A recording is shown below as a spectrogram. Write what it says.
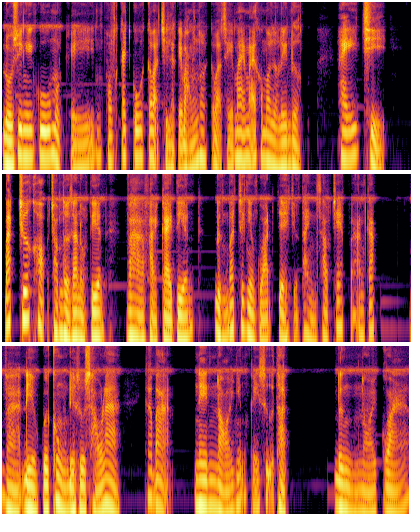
lối suy nghĩ cũ, một cái phong cách cũ, các bạn chỉ là cái bóng thôi, các bạn sẽ mãi mãi không bao giờ lên được. Hãy chỉ bắt trước họ trong thời gian đầu tiên và phải cải tiến, đừng bắt trước nhiều quá để trở thành sao chép và ăn cắp. Và điều cuối cùng, điều số 6 là các bạn nên nói những cái sự thật. Đừng nói quá,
